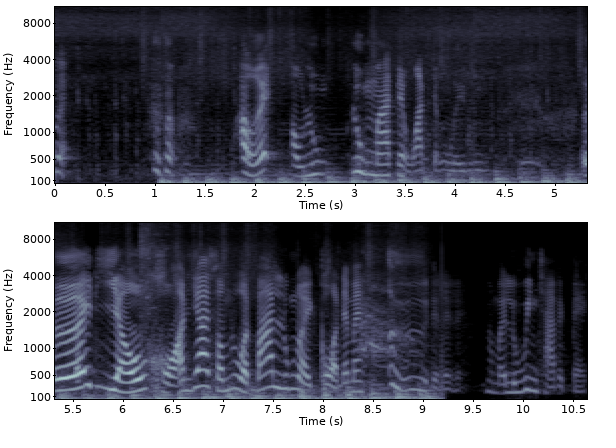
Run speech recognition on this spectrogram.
ด้วย เอาเอ้ย เอาลุง ลุงมาแต่วันจังเลยลุง เอ้ย เดี๋ยวขออนุญาตสำรวจบ้านลุงหน่อยก่อนได้ไหมเออเดี๋ยว เดี๋ยวเดี๋ยวทำไมลุงวิ่งช้าแปลก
